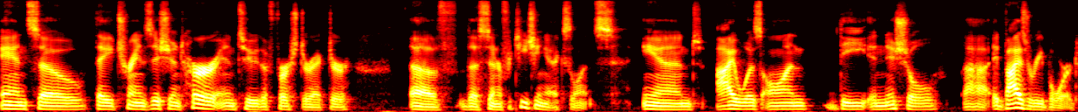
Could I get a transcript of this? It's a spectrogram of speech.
And so they transitioned her into the first director of the Center for Teaching Excellence. And I was on the initial uh, advisory board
